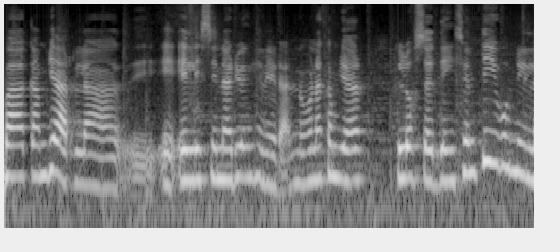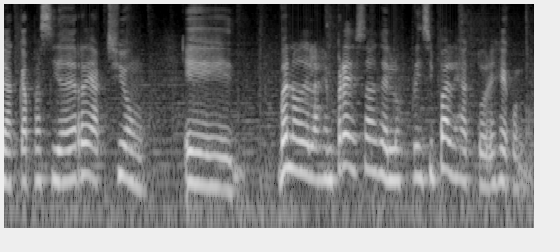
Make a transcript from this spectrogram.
va a cambiar eh, el escenario en general, no van a cambiar los sets de incentivos ni la capacidad de reacción eh, bueno, de las empresas, de los principales actores económicos.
